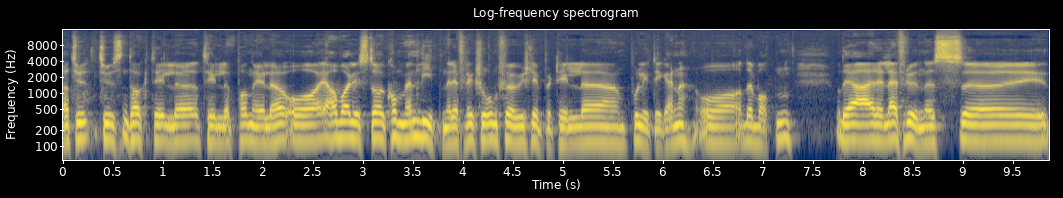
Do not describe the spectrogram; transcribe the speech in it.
Ja, tu tusen takk til, til, panelet. og Jeg har bare lyst til å komme med en liten refleksjon før vi slipper til uh, politikerne og debatten. Og det er Leif Runes uh,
